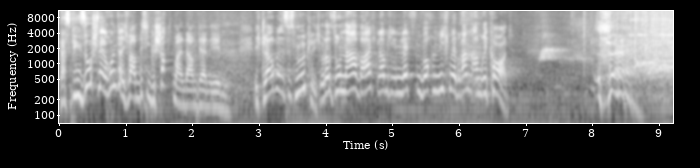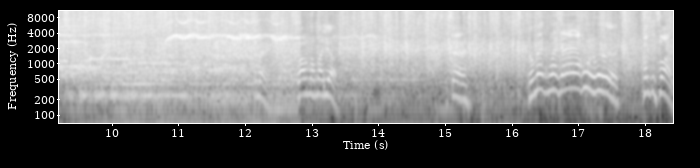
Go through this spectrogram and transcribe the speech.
Das ging so schnell runter, ich war ein bisschen geschockt, meine Damen und Herren, eben. Ich glaube, es ist möglich, oder? So nah war ich, glaube ich, in den letzten Wochen nicht mehr dran am Rekord. Moment, brauchen noch mal hier. Moment, Moment, ja, ja, Ruhe, Ruhe. Kommt sofort.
